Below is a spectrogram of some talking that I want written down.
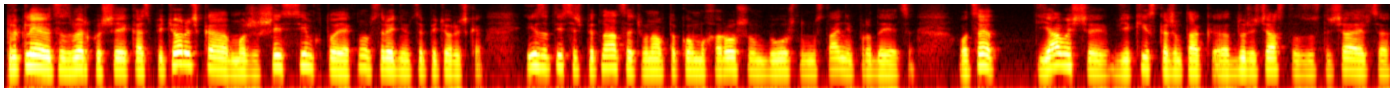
Приклеюється зверху ще якась п'ятерочка, може 6-7, хто як, ну в середньому це п'ятерочка. І за 1015 вона в такому хорошому бушному стані продається. Оце явище, в яких, скажімо так, е, дуже часто зустрічаються,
